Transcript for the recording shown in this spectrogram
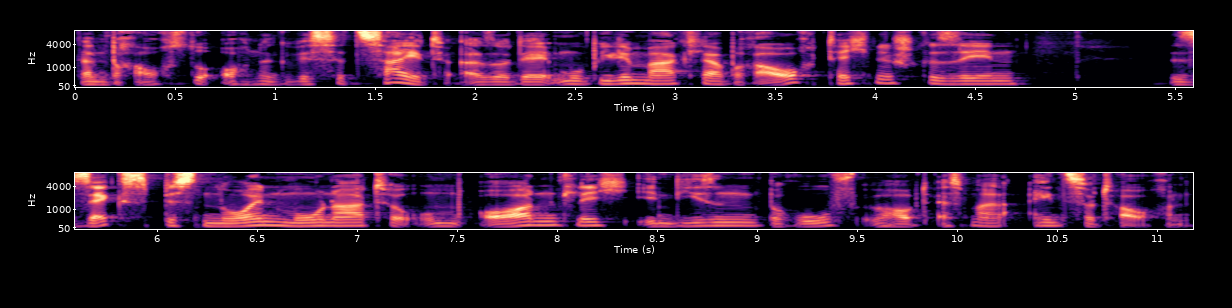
dann brauchst du auch eine gewisse Zeit. Also der Immobilienmakler braucht technisch gesehen sechs bis neun Monate, um ordentlich in diesen Beruf überhaupt erstmal einzutauchen.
